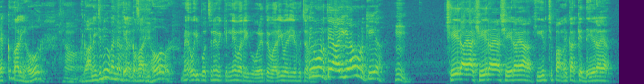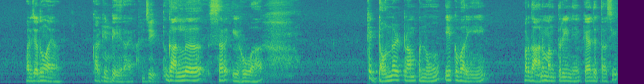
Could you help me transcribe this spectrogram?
ਇੱਕ ਵਾਰੀ ਹੋਰ? ਹਾਂ। ਗਾਣੇ 'ਚ ਨਹੀਂ ਉਹ ਕਹਿੰਦਾ ਇੱਕ ਵਾਰੀ ਹੋਰ? ਮੈਂ ਉਹੀ ਪੁੱਛ ਰਿਹਾ ਵੀ ਕਿੰਨੇ ਵਾਰੀ ਹੋਰ ਹੈ ਤੇ ਵਾਰੀ ਵਾਰੀ ਇਹੋ ਚੱਲ ਹੁਣ ਤੇ ਆ ਹੀ ਗਿਆ ਹੁਣ ਕੀ ਆ? ਹੂੰ। ਸ਼ੇਰ ਆਇਆ ਸ਼ੇਰ ਆਇਆ ਸ਼ੇਰ ਆਇਆ ਅਖੀਰ 'ਚ ਭਾਵੇਂ ਕਰਕੇ ਦੇਰ ਆਇਆ ਪਰ ਜਦੋਂ ਆਇਆ ਕਰਕੇ ਢੇਰ ਆਇਆ। ਜੀ। ਤਾਂ ਗੱਲ ਸਰ ਇਹੋ ਆ ਕਿ ਡੋਨਲਡ ਟਰੰਪ ਨੂੰ ਇੱਕ ਵਾਰੀ ਪ੍ਰਧਾਨ ਮੰਤਰੀ ਨੇ ਕਹਿ ਦਿੱਤਾ ਸੀ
